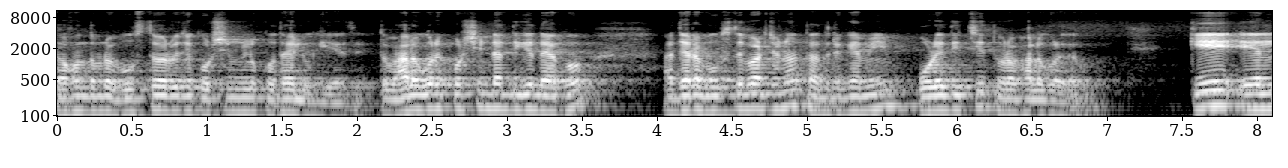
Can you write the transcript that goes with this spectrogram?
তখন তোমরা বুঝতে পারবে যে কোশ্চিনগুলো কোথায় লুকিয়ে আছে। তো ভালো করে কোশ্চিনটার দিকে দেখো, আর যারা বুঝতে পারছ না, তাদেরকে আমি পড়ে দিচ্ছি, তোমরা ভালো করে দেখো। K L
